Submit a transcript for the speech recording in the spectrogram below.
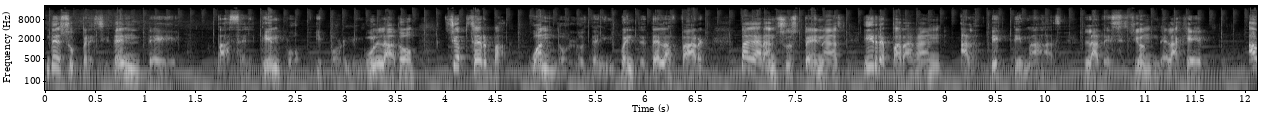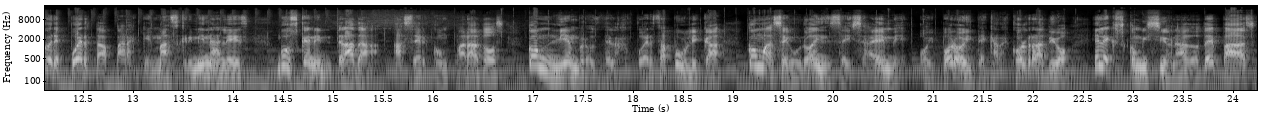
de su presidente. Pasa el tiempo y por ningún lado se observa cuándo los delincuentes de las FARC pagarán sus penas y repararán a las víctimas. La decisión de la JEP abre puerta para que más criminales busquen entrada a ser comparados con miembros de la fuerza pública, como aseguró en 6am hoy por hoy de Caracol Radio el excomisionado de paz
